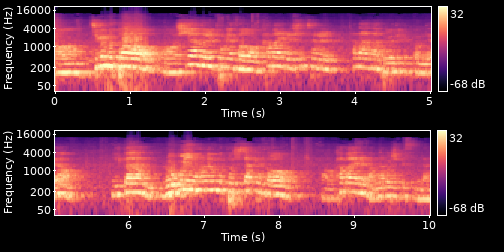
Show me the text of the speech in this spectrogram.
어, 지금부터 어, 시연을 통해서 카마이의 신체를 하나하나 보여드릴 건데요. 일단 로그인 화면부터 시작해서 어, 카마이를 만나보시겠습니다.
